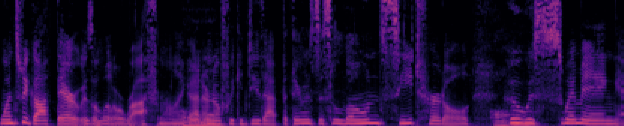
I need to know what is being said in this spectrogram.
Once we got there, it was a little rough, and we're like, I don't know if we could do that. But there was this lone sea turtle who was swimming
